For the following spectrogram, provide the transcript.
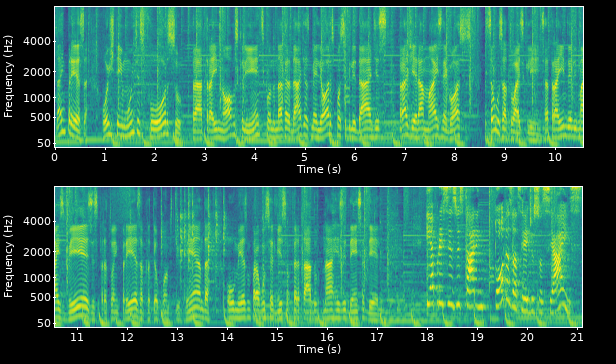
da empresa. Hoje tem muito esforço para atrair novos clientes, quando na verdade as melhores possibilidades para gerar mais negócios são os atuais clientes, atraindo ele mais vezes para a tua empresa, para o teu ponto de venda ou mesmo para algum serviço ofertado na residência dele. E é preciso estar em todas as redes sociais?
